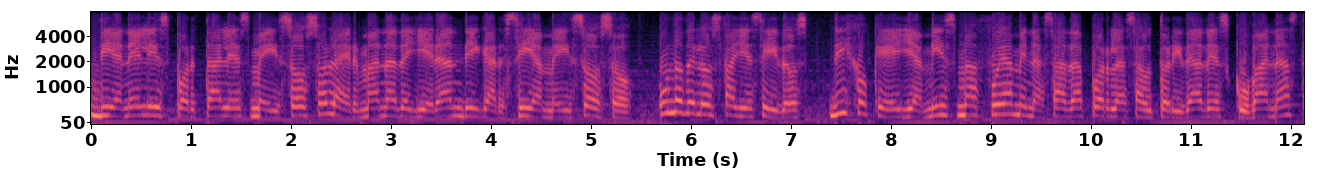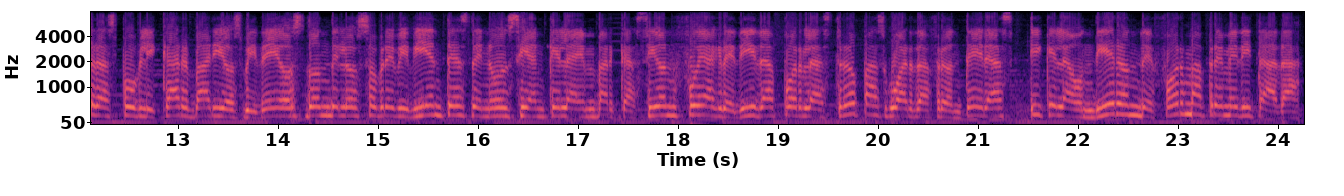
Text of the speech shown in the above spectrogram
Dianelis Portales Meizoso, la hermana de Yerandi García Meizoso, uno de los fallecidos, dijo que ella misma fue amenazada por las autoridades cubanas tras publicar varios videos donde los sobrevivientes denuncian que la embarcación fue agredida por las tropas guardafronteras, y que la hundieron de forma premeditada.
